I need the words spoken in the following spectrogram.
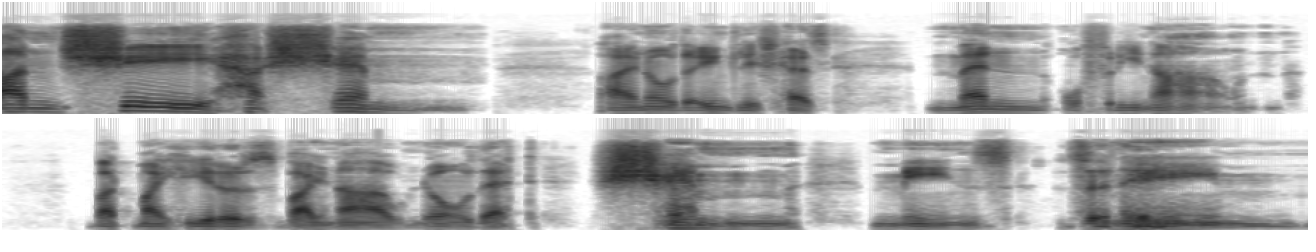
Anshe Hashem. I know the English has men of renown, but my hearers by now know that Shem means the name.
